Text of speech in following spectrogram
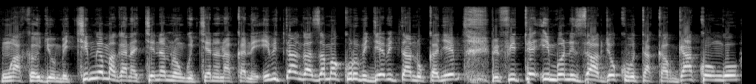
mu mwaka w'igihumbi kimwe magana cyenda mirongo icyenda na kane. Ibitangazamakuru bigiye bitandukanye bifite imboni zabyo ku butaka bwa kongo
